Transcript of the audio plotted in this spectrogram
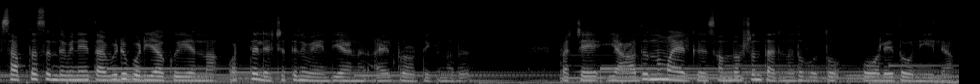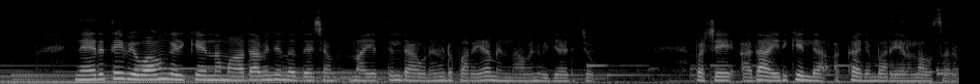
സപ്തസിന്ധുവിനെ തവിടുപൊടിയാക്കുകയെന്ന ഒറ്റ ലക്ഷ്യത്തിനു വേണ്ടിയാണ് അയാൾ പ്രവർത്തിക്കുന്നത്. പക്ഷേ യാതൊന്നും അയാൾക്ക് സന്തോഷം തരുന്നത് പോലെ തോന്നിയില്ല. നേരത്തെ വിവാഹം കഴിക്കുക എന്ന മാതാവിന്റെ നിർദ്ദേശം നയത്തിൽ രാവണനോട് പറയാമെന്ന് അവൻ വിചാരിച്ചു. പക്ഷേ അതായിരിക്കില്ല അക്കാര്യം പറയാനുള്ള അവസരം.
